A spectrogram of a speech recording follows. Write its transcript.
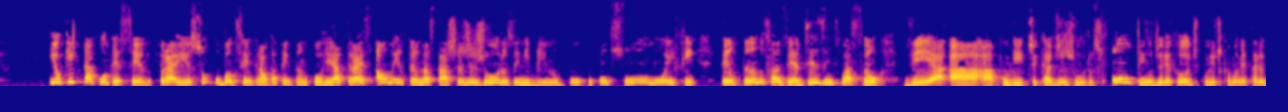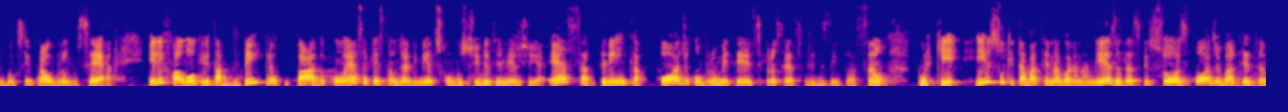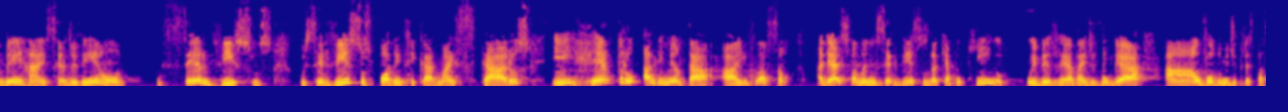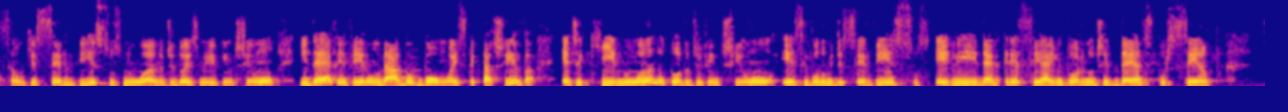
E o que está acontecendo? Para isso, o Banco Central está tentando correr atrás, aumentando as taxas de juros, inibindo um pouco o consumo, enfim, tentando fazer a desinflação via a, a política de juros. Ontem, o diretor de política monetária do Banco Central, Bruno Serra, ele falou que ele está bem preocupado com essa questão de alimentos, combustíveis e energia. Essa trinca pode comprometer esse processo de desinflação, porque isso que está batendo agora na mesa das pessoas pode bater também, Raíssa, adivinha onde? Serviços. Os serviços podem ficar mais caros e retroalimentar a inflação. Aliás, falando em serviços, daqui a pouquinho o IBGE vai divulgar a, o volume de prestação de serviços no ano de 2021 e deve vir um dado bom. A expectativa é de que no ano todo de 21 esse volume de serviços ele deve crescer em torno de 10%.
